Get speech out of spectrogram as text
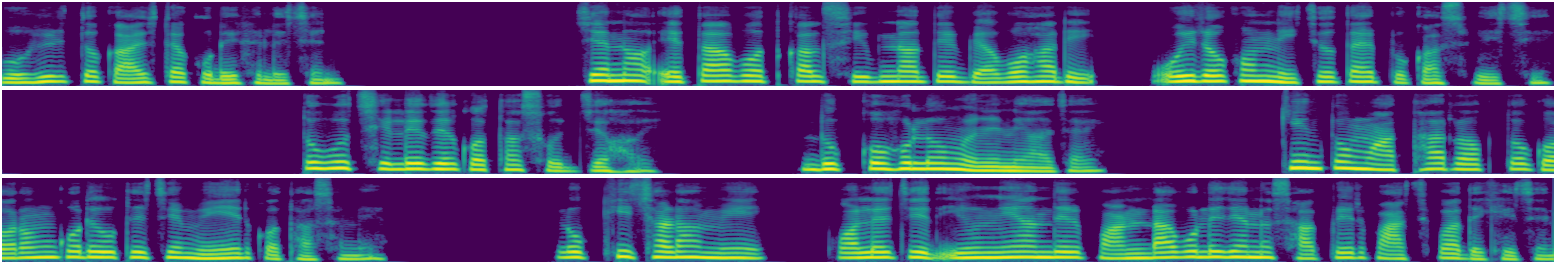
গভীরত কাজটা করে ফেলেছেন। যেন এতাবৎকাল শিবনাথের ব্যবহারে ওই রকম নিচতায় প্রকাশ পেয়েছে। তবু ছেলেদের কথা সহ্য হয়। দুঃখ হলেও মেনে নেওয়া যায়। কিন্তু মাথার রক্ত গরম করে উঠেছে মেয়ের কথা শুনে। লক্ষ্মী ছাড়া মেয়ে কলেজের ইউনিয়নদের পাণ্ডা বলে যেন সাপের পাঁচ পা দেখেছেন।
